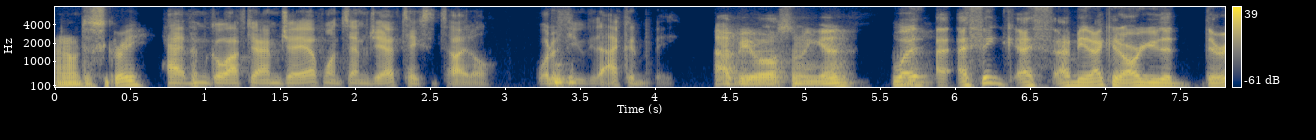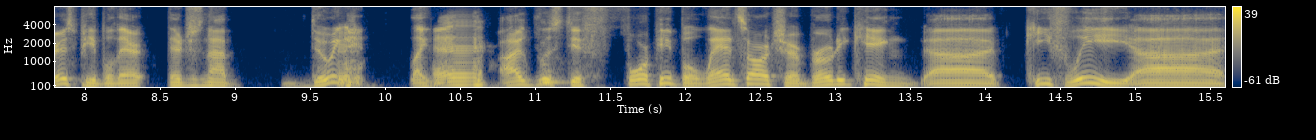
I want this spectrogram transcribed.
I don't disagree. Have him go after MJF once MJF takes the title. What a feud that could be. That'd be awesome again. Well, I, I think I, I mean I could argue that there is people there. They're just not doing it. Like Yeah. I listed four people: Lance Archer, Brody King, uh, Keith Lee, uh,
